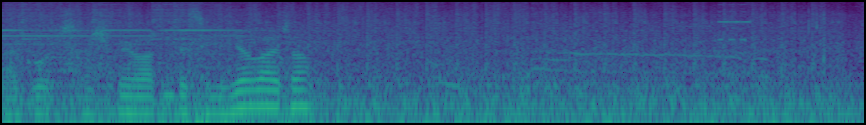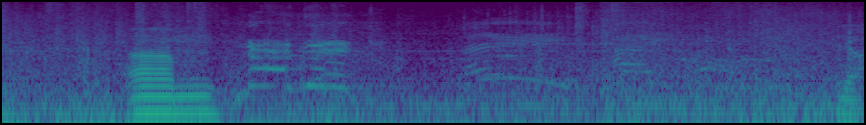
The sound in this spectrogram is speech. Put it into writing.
Na gut, dann spielen wir halt ein bisschen hier weiter. Ähm. Ja.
